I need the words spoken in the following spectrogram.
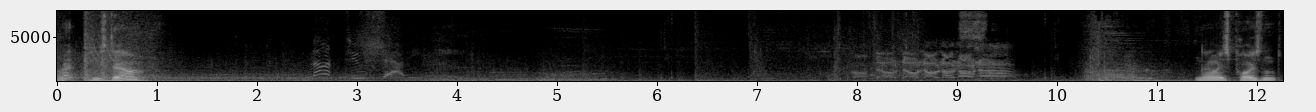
Alright, he's down. Not too shabby. No, no, no, no, no! He's poisoned.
